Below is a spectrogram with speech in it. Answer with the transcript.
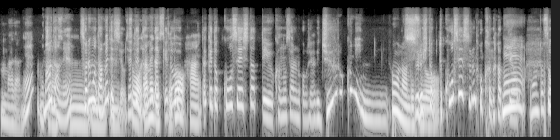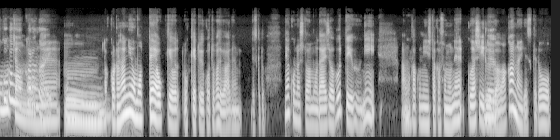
まだねまだね？うんそれもダメですよ。うん絶対そうダメだけどはい、だけど構成したっていう可能性あるのかもしれない。けど16人する人って構成するのかなってそこがわからねない。うん。うん。だから何をもって OK を OK という言葉ではあるんですけど、ね、この人はもう大丈夫っていうふうにあうん。の確認したかそのね詳しいルールは分かんないですけど、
